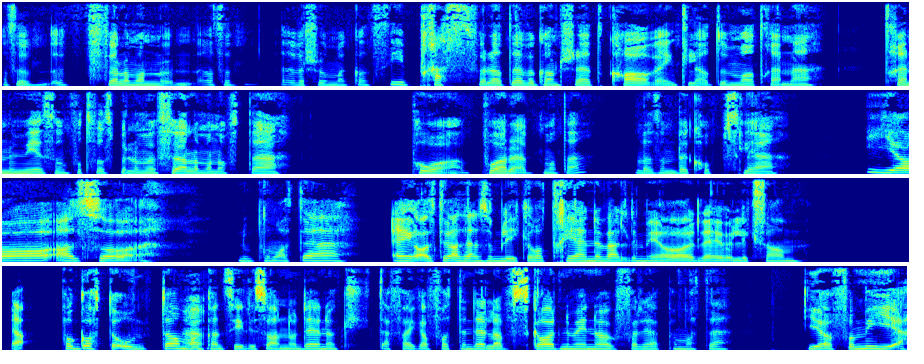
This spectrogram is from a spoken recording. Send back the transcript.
Altså, føler man altså, Jeg vet ikke om man kan si press, for det er vel kanskje et krav, egentlig, at du må trene, trene mye som fotballspiller, men føler man ofte på, på det, på en måte? Eller sånn det kroppslige Ja, altså nå på en måte Jeg har alltid vært en som liker å trene veldig mye, og det er jo liksom Ja, på godt og ondt, om man Ja. kan si det sånn, og det er nok derfor jeg har fått en del av skadene mine òg, for det på en måte gjør for mye.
